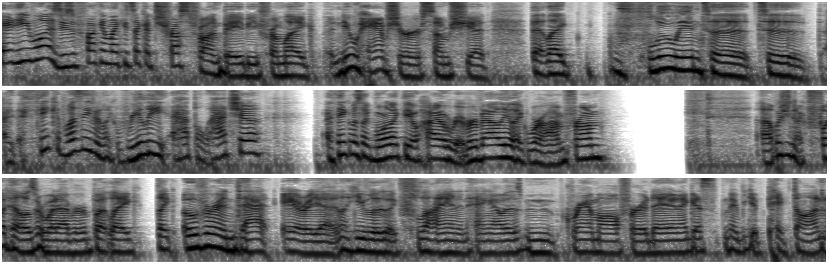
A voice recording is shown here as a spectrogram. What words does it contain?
and he was he's a fucking like he's like a trust fund baby from like New Hampshire or some shit that like flew into to I, I think it wasn't even like really Appalachia. I think it was like more like the Ohio River Valley, like where I'm from uh, which is like foothills or whatever, but like like over in that area, like he would like fly in and hang out with his grandma for a day, and I guess maybe get picked on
